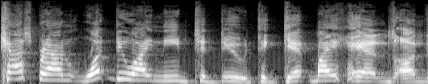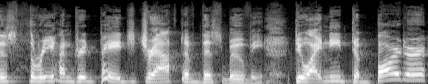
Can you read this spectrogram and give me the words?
Cass Browne, what do I need to do to get my hands on this 300 page draft of this movie? Do I need to barter?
